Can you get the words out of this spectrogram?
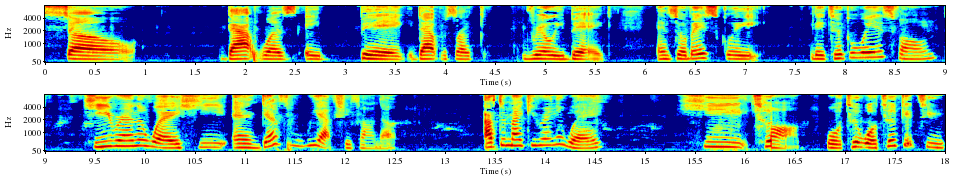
so that was a big, that was like really big. And so basically, they took away his phone. He ran away. He, and guess what we actually found out? After Mikey ran away, he took mom. Well, took well took it to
